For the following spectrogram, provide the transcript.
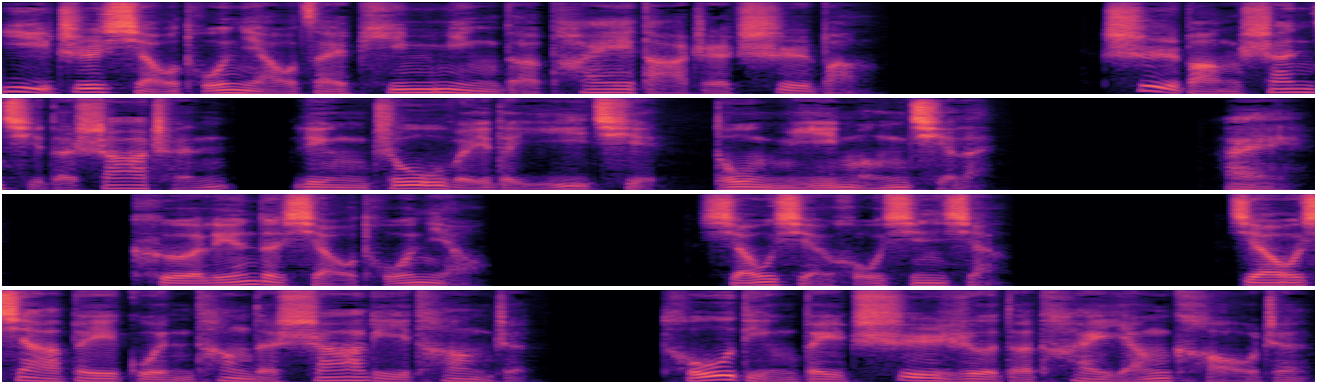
一只小鸵鸟在拼命地拍打着翅膀，翅膀扇起的沙尘令周围的一切都迷蒙起来。哎，可怜的小鸵鸟！小显猴心想，脚下被滚烫的沙粒烫着，头顶被炽热的太阳烤着，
